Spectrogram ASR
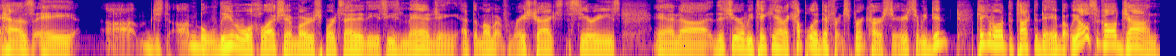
has a uh, just unbelievable collection of motorsports entities he's managing at the moment, from racetracks to series. And uh, this year we'll be taking on a couple of different sprint car series. So we did take a moment to talk today, but we also called John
